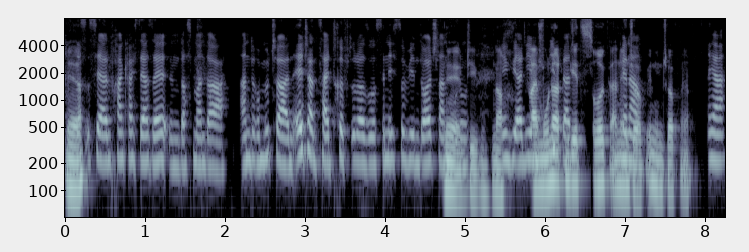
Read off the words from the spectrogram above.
Ja. Das ist ja in Frankreich sehr selten, dass man da andere Mütter in Elternzeit trifft oder so. Ist ja nicht so wie in Deutschland. Nee, die, nach drei Monaten geht es zurück an den genau. Job, in den Job, ja. Ja,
